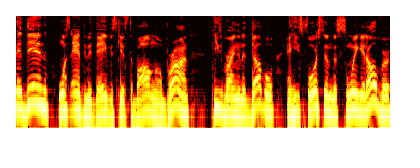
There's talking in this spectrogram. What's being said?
And then once Anthony Davis gets the ball on LeBron, he's bringing a double and he's forced him to swing it over.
